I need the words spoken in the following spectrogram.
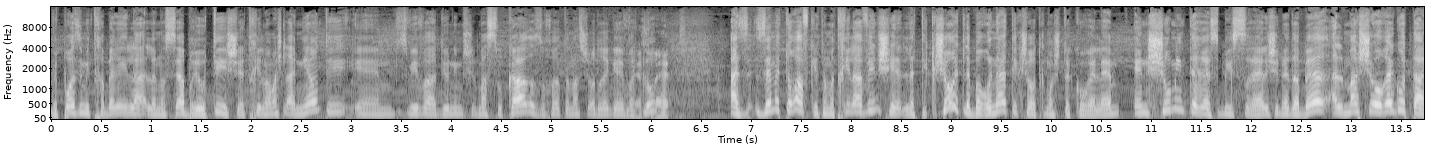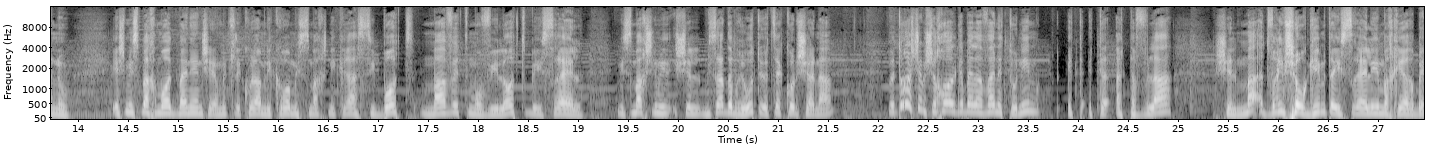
ופה זה מתחבר לי לנושא הבריאותי, שהתחיל ממש לעניין אותי אמ, סביב הדיונים של מס סוכר, זוכר את המס שעוד רגע יבטלו? בהחלט. אז זה מטורף, כי אתה מתחיל להבין שלתקשורת, לברוני התקשורת, כמו שאתה קורא להם, אין שום אינטרס בישראל שנדבר על מה שהורג אותנו. יש מסמך מאוד מעניין שאני ממליץ לכולם לקרוא, מסמך שנקרא סיבות מוות מובילות בישראל. מסמך של, של משרד הבריאות, הוא יוצא כל שנה, רואה שם שחור על גבי לבן נתונים, את, את הטבלה של מה הדברים שהורגים את הישראלים הכי הרבה.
